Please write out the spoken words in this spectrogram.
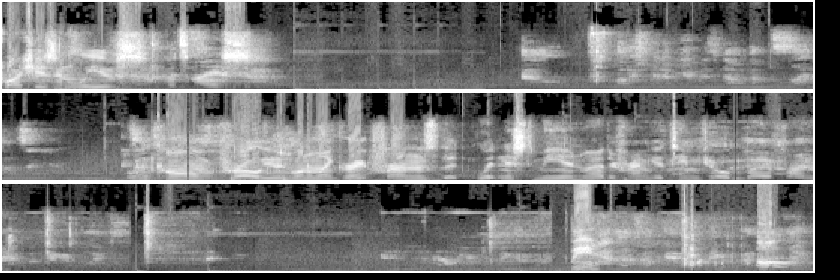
Flashes and leaves. That's nice. punishment of you is not about silencing you. I wouldn't call him a pro. He was one of my great friends that witnessed me and my other friend get team killed by a friend. Me? Oh,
